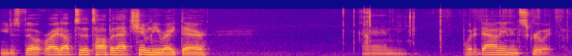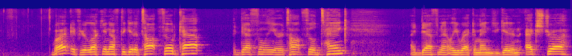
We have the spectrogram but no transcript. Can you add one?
You just fill it right up to the top of that chimney right there. And put it down in and screw it. But if you're lucky enough to get a top filled cap, I definitely, or a top filled tank, I definitely recommend you get an extra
